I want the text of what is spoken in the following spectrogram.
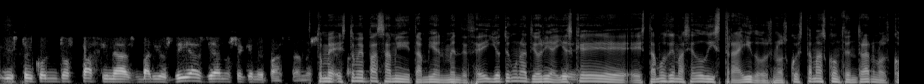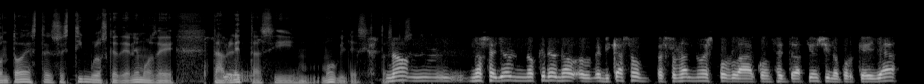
estoy con dos páginas varios días, ya no sé qué me pasa. esto, me, esto me pasa a mí también, Méndez. ¿eh? Yo tengo una teoría y es que estamos demasiado distraídos, nos cuesta más concentrarnos con todos estos estímulos que tenemos de tabletas y móviles. no, mm, no sé, yo no creo, no, en mi caso personal no es por la concentración, sino porque ya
